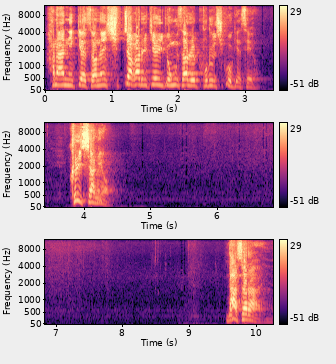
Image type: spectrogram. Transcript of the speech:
하나님께서는 십자가를 질 용사를 부르시고 계세요. 크리스찬이요. 나서라.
